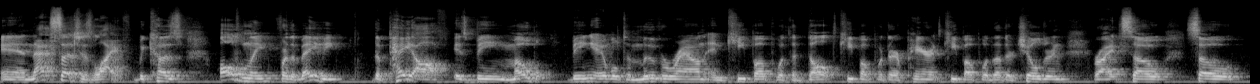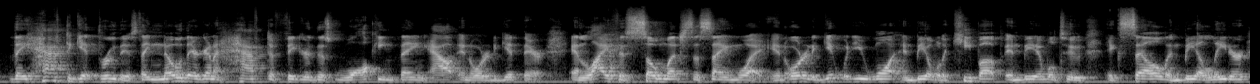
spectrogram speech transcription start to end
And that's such as life because ultimately for the baby, the payoff is being mobile, being able to move around and keep up with adults, keep up with their parents, keep up with other children, right? So so they have to get through this. They know they're going to have to figure this walking thing out in order to get there. And life is so much the same way. In order to get what you want and be able to keep up and be able to excel and be a leader,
